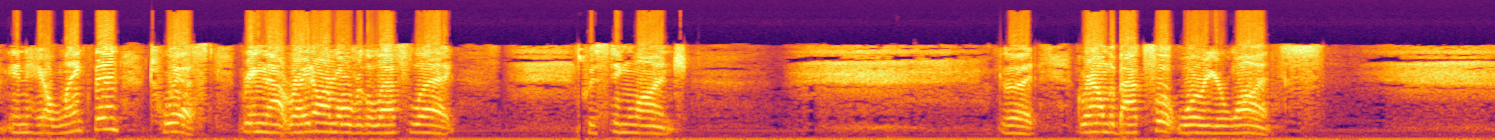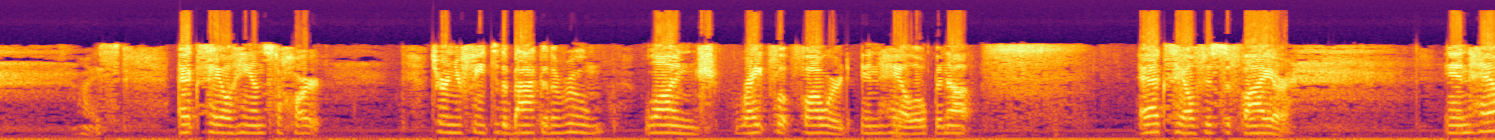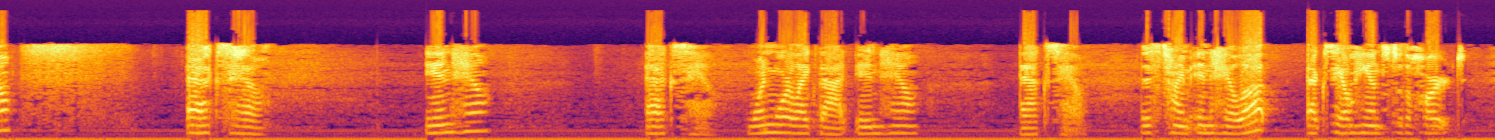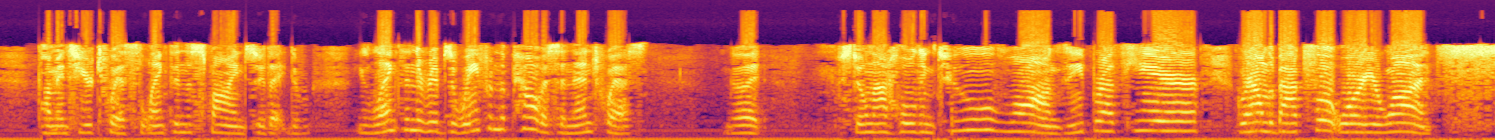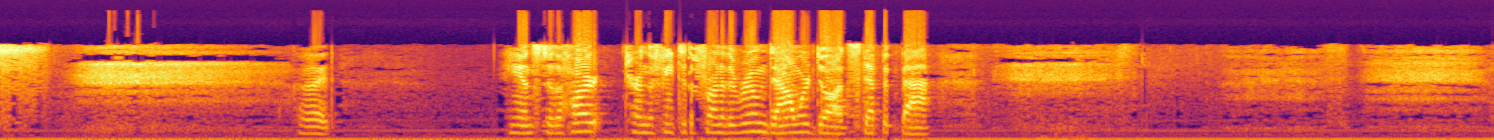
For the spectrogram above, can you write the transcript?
Inhale, lengthen. Twist. Bring that right arm over the left leg. Twisting lunge. Good. Ground the back foot, warrior one. Nice. Exhale, hands to heart. Turn your feet to the back of the room. Lunge, right foot forward. Inhale, open up. Exhale, fist of fire. Inhale. Exhale. Inhale. Exhale. One more like that. Inhale. Exhale. This time inhale up. Exhale, hands to the heart. Come into your twist. Lengthen the spine so that the, you lengthen the ribs away from the pelvis and then twist. Good. Still not holding too long. Deep breath here. Ground the back foot, warrior one. Good. Hands to the heart. Turn the feet to the front of the room. Downward dog. Step it back.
